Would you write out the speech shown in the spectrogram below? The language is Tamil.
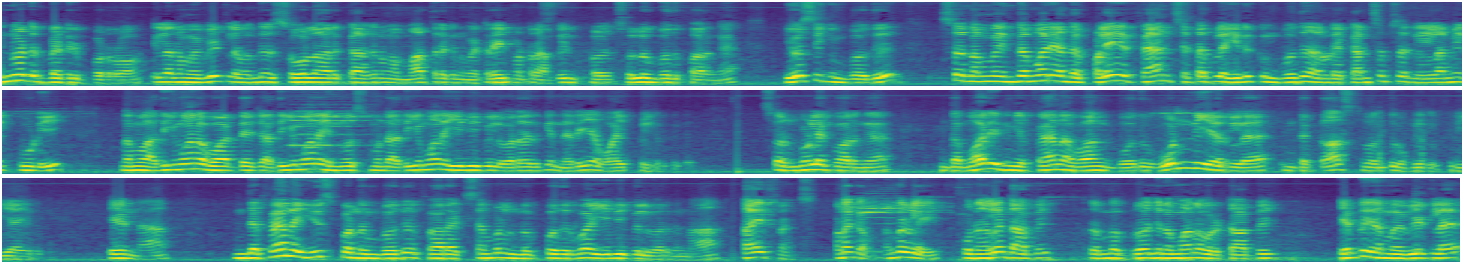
இன்வெர்டர் பேட்டரி போடுறோம். இல்லை நம்ம வீட்டில் வந்து சோலாருக்காக நம்ம மாத்திரக்கு நம்ம ட்ரை பண்ணுறோம் அப்படின்னு சொல்லும்போது பாருங்கள் யோசிக்கும் போது ஸோ நம்ம இந்த மாதிரி அந்த பழைய ஃபேன் செட்டப்பில் இருக்கும்போது அதனுடைய கன்சப்ஷன் எல்லாமே கூடி நம்ம அதிகமான வாட்டேஜ் அதிகமான இன்வெஸ்ட்மெண்ட் அதிகமான இபி பில் வர்றதுக்கு நிறைய வாய்ப்புகள் இருக்குது. ஸோ நண்பர்களே பாருங்க இந்த மாதிரி நீங்கள் ஃபேனை வாங்கும்போது ஒன் இயர்ல இந்த காஸ்ட் வந்து உங்களுக்கு ஃப்ரீயாக ஆயிருக்கும் ஏன்னா இந்த ஃபேனை யூஸ் பண்ணும்போது ஃபார் எக்ஸாம்பிள் முப்பது ரூபாய் இபி பில் வருதுன்னா ஹாய் ஃப்ரெண்ட்ஸ் வணக்கம். நண்பர்களே ஒரு நல்ல டாபிக் ரொம்ப பிரயோஜனமான ஒரு டாபிக் எப்படி நம்ம வீட்டில்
